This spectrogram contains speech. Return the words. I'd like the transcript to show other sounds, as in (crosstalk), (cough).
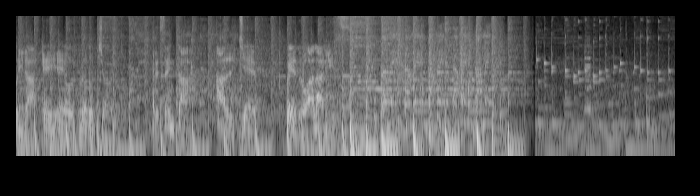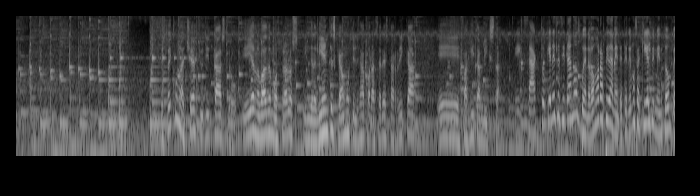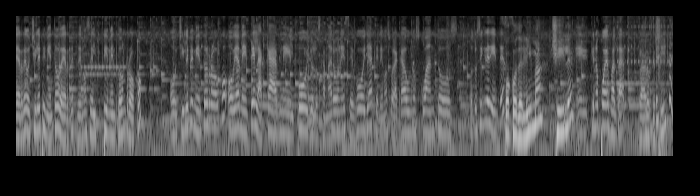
Florida AL Production presenta al chef Pedro Alanis. Estoy con la chef Judith Castro y ella nos va a demostrar los ingredientes que vamos a utilizar para hacer esta rica eh, fajita mixta. Exacto. ¿Qué necesitamos? Bueno, vamos rápidamente. Tenemos aquí el pimentón verde o chile pimiento verde. Tenemos el pimentón rojo o chile pimiento rojo. Obviamente la carne, el pollo, los camarones, cebolla. Tenemos por acá unos cuantos otros ingredientes. Poco de lima, chile, eh, que no puede faltar. claro que sí. (laughs)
